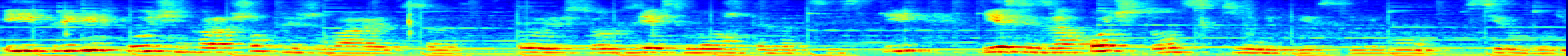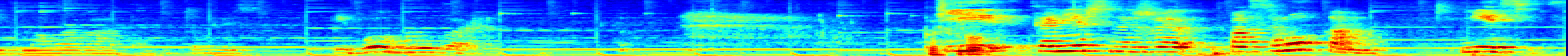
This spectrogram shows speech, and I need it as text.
и прививки очень хорошо приживаются. То есть он здесь может и зацвести. Если захочет, он скинет, если ему сил будет маловато. То есть его выбор. По срок- И, конечно же, по срокам месяц,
